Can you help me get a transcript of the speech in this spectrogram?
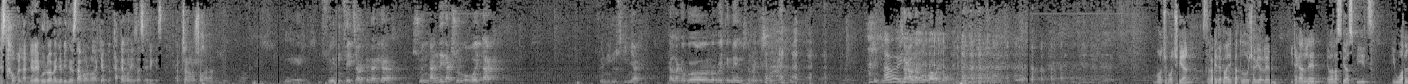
Ez dagoela, nire buru hemen jepin ez dago kategorizaziorik ez. Pertsona oso gara. E, zuen hitza itzaroten ari gara, zuen galderak, zuen gogoetak, zuen iruzkinak, galdakoko norbaitek nahi du zerbait esan? ez da galdakokoa, baina... Motx motxian, zerbait ipatu du Xabier lehen, irakasleen ebalazioaz bitz, igual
